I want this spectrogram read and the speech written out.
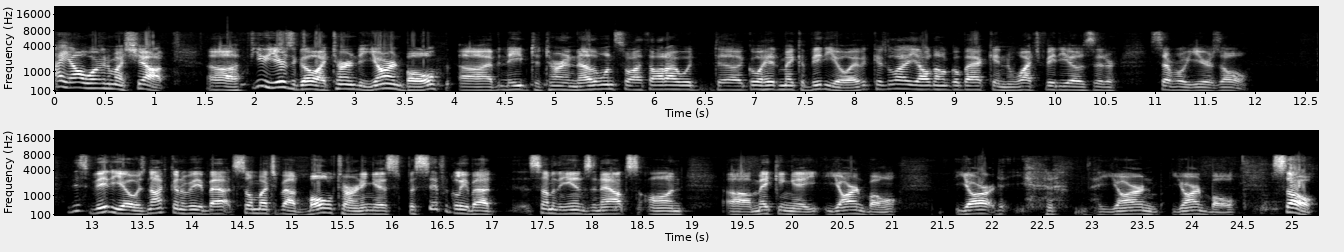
Hi y'all, welcome to my shop. Uh, a few years ago I turned a yarn bowl. Uh, I need to turn another one so I thought I would uh, go ahead and make a video of it because a lot of y'all don't go back and watch videos that are several years old. This video is not going to be about so much about bowl turning as specifically about some of the ins and outs on uh, making a yarn bowl yarn yarn yarn bowl so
